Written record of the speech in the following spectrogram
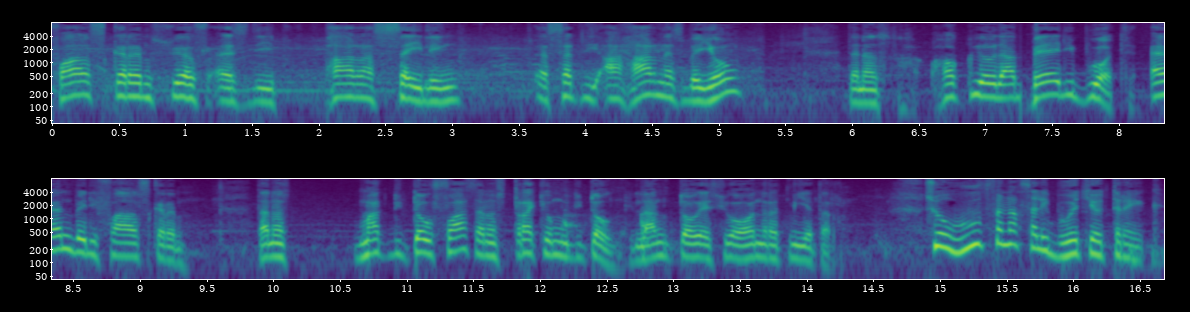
Valskerm sweef is die parasailing. Er sit die harness by jou. Dan as hok jy daar by die boot en by die valskerm. Dan as maak die tou vas en dan trek jy met die tou. Die lang tou is so 100 meter. So hoe vinnig sal die boot jou trek?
